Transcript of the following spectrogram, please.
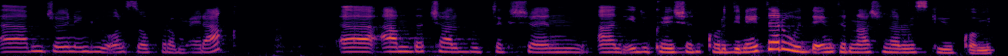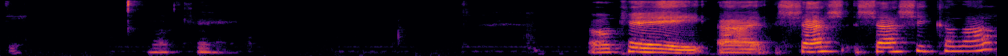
I'm joining you also from Iraq. Uh, I'm the Child Protection and Education Coordinator with the International Rescue Committee. Okay. Okay, uh, Shash Shashikala?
